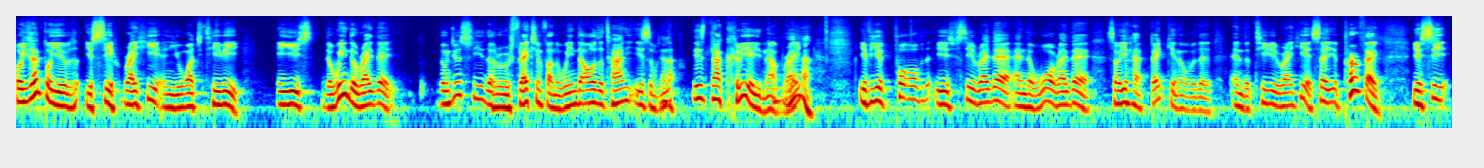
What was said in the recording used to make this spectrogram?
for example, you you see right here and you watch TV, and you the window right there, don't you see the reflection from the window all the time? Is not, it's not clear enough, right? Yeah. If you put over, the, you see right there and the wall right there, so you have backing over there and the TV right here. So it's perfect. You see,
